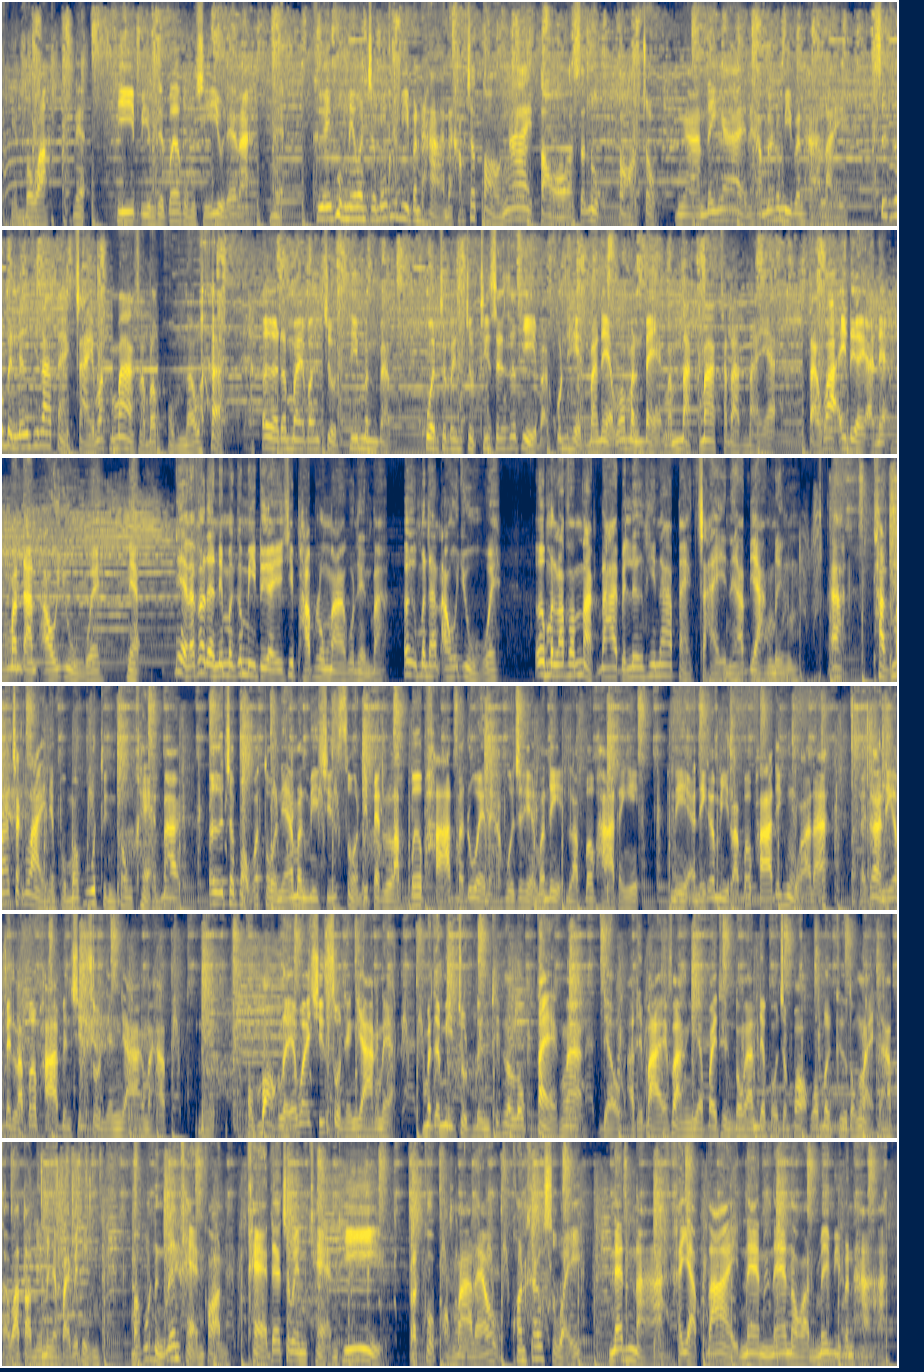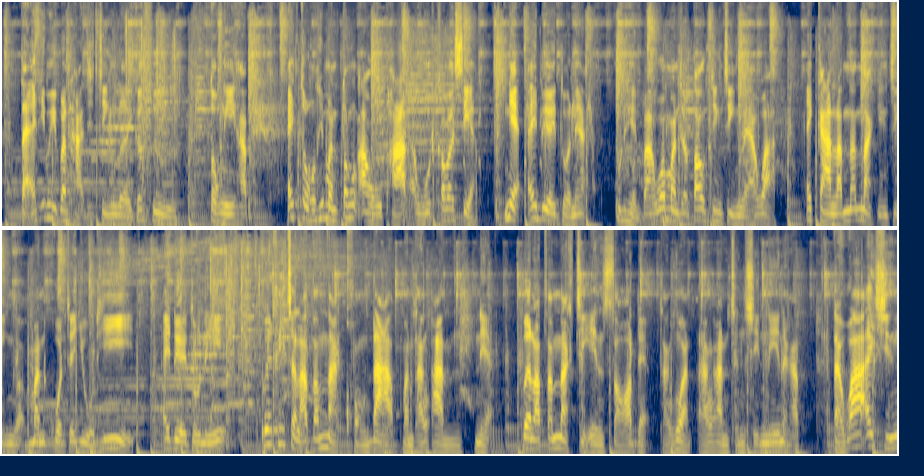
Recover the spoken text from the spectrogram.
เห็นปะวะเนี่ยที่บีมเซเปอร์ผมชี้อยู่เนี่ยนะเนี่ยคือไอ้พวกนี้มันจะไม่ค่อยมีปัญหานะครับจะต่อง่ายต่อสนุกต่อจบงานได้ง่ายนะครับไม่ต้องมีปัญหาอะไร ซึ่งก็เป็นเรื่องที่น่าแปลกใจมากๆสำหรับผมนะว่าเออทำไมบางจุดที่มันแบบควรจะเป็นจุดที่เซนซิทีฟอะคุณเห็นมาเนี่ยว่ามันแบกน้ำหนักมากขนาดไหนอะแต่ว่าไอ้เดือยอันเนี้ยมันดันเอาอยู่เว้ยเนี่ยเนี่ยแล้วก็เดี๋ยวนี้มันก็มีเดือยที่พับลงมาคุณเห็นปะเออมันดันเอาอยู่เว้ย เออมันรับน้ำหนักได้เป็นเรื่องที่น่าแปลกใจนะครับอย่างหนึ่งอะถัดมาจากไหล่เนี่ยผมมาพูดถึงตรงแขนบ้างเออจะบอกว่าตัวนี้มันมีชิ้นส่วนที่เป็น rubber part มาด้วยนะครับคุณจะเห็นว่านี่ rubber part อย่างนี้นี่อันนี้ก็มี rubber part ที่หัวนะแล้วก็อันนี้ก็เป็น rubber part เป็นชิ้นส่วนยางๆนะครับนี่ผมบอกเลยว่าชิ้นส่วนยางๆเนี่ยมันจะมีจุดหนึ่งที่นรกแตกมากเดี๋ยวอธิบายให้ฟังอย่าไปถึงตรงนั้นเดี๋ยวผมจะบอกว่ามันคือตรงไหนนะครับแต่ว่าตอนนี้มันยังไปไม่ถึงมาพูดถึงเรื่องแขนก่อน แขนเนี่ยจะเป็นแขนที่ประกบออกมาแล้วค่อนข้างสวย แน่นหนาขยับได้แน่นแน่นอนไม่มีปัญหา แต่ที่มีปัญหาจริง ๆ เลยก็คือตรงนี้ครับไอ้ตรงที่มันต้องเอาพาร์ทอาวุธเข้าไปเสียบเนี่ยไอ้เดือยตัวเนี้ยคุณเห็นป่ะว่ามันจะต้องจริง ๆ แล้วอะไอ้การรับน้ำหนักจริงๆอะมันควรจะอยู่ที่ไอ้เดือยตัวนี้ เพื่อที่จะรับน้ำหนักของดาบมันทั้งอันเนี่ยเพื่อรับน้ำหนัก GN Sauce เนี่ยทั้งวันทั้งอันชิ้นชิ้นๆนี้นะครับแต่ว่าไอ้ชิ้น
